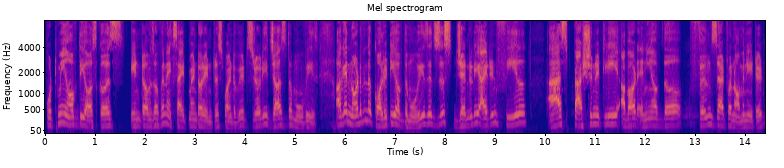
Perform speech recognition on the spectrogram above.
put me off the Oscars in terms of an excitement or interest point of view. It's really just the movies. Again, not even the quality of the movies. It's just generally I didn't feel as passionately about any of the films that were nominated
